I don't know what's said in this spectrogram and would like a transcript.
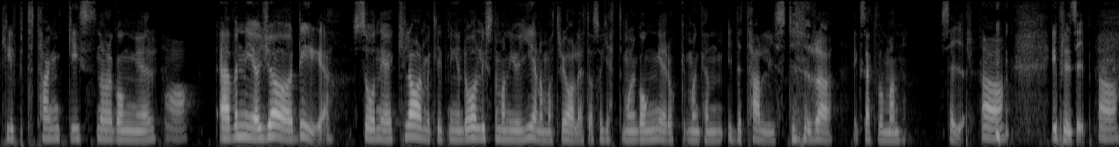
klippt Tankis några gånger. Ja. Även när jag gör det, så när jag är klar med klippningen, då lyssnar man ju igenom materialet alltså jättemånga gånger och man kan i detalj styra exakt vad man säger, Ja, i princip. ja.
